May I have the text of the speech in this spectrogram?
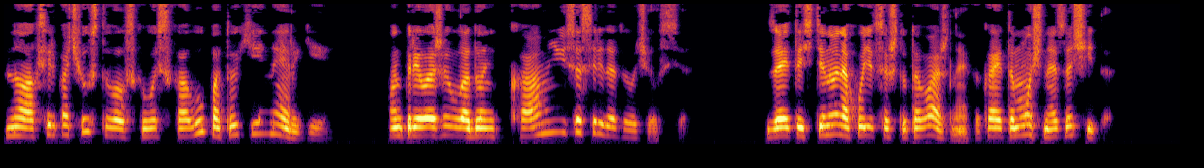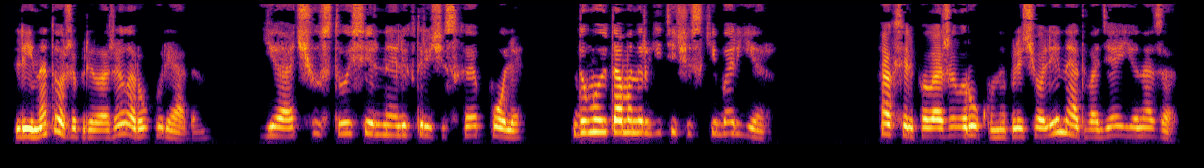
Но Аксель почувствовал сквозь скалу потоки энергии. Он приложил ладонь к камню и сосредоточился. За этой стеной находится что-то важное, какая-то мощная защита. Лина тоже приложила руку рядом. Я чувствую сильное электрическое поле. Думаю, там энергетический барьер. Аксель положил руку на плечо Лины, отводя ее назад.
